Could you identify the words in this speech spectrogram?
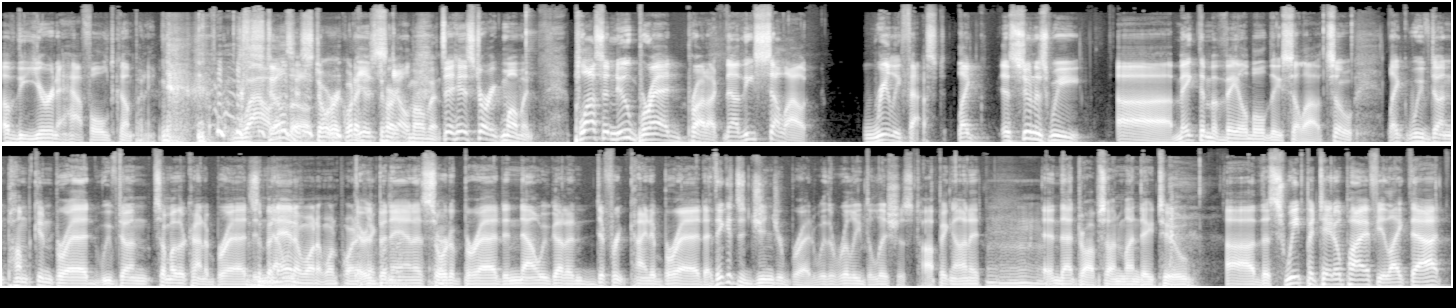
of the year and a half old company. Wow, Still, that's though. historic. What a It's historic still- moment. It's a historic moment. Plus a new bread product. Now these sell out really fast. Like as soon as we uh, make them available, they sell out. So like we've done pumpkin bread, we've done some other kind of bread. There's a banana we- one at one point. I There's think, banana there? sort of bread, and now we've got a different kind of bread. I think it's a gingerbread with a really delicious topping on it, Mm-hmm. and that drops on Monday too. Uh, the sweet potato pie, if you like that,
